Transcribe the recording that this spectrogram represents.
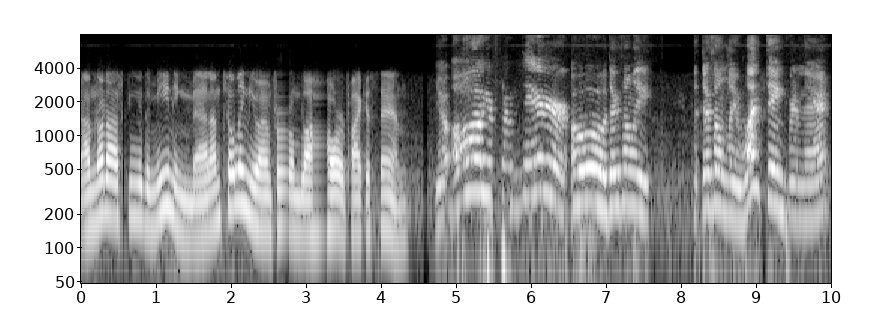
I'm not asking you the meaning, man. I'm telling you I'm from Lahore, Pakistan. You're oh, you're from there. Oh, there's only there's only one thing from there.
